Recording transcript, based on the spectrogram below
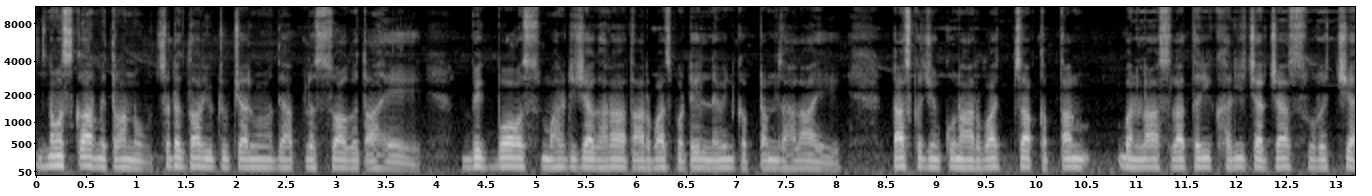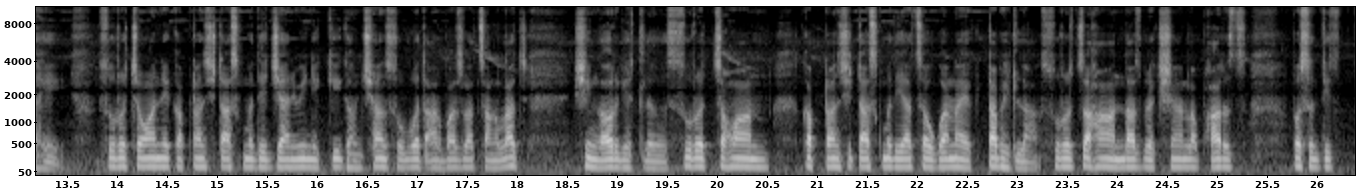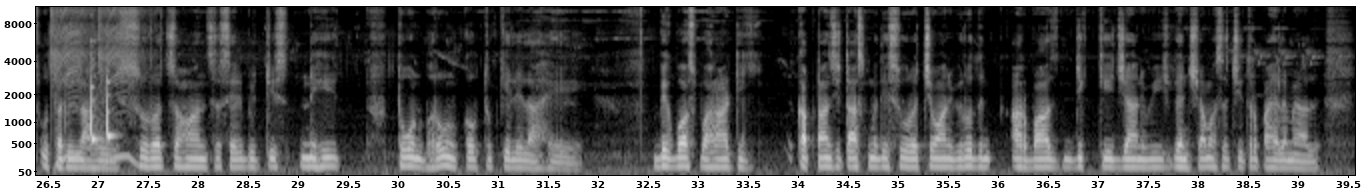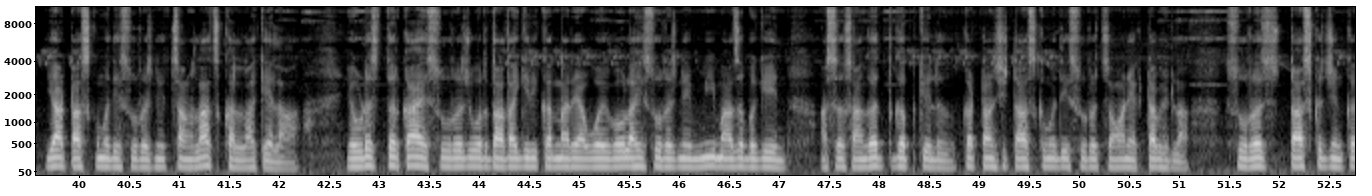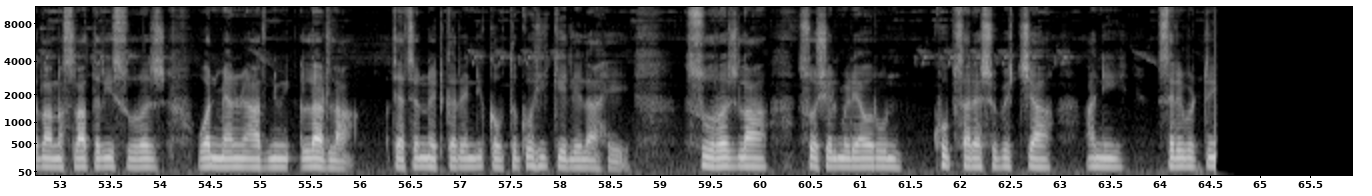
नमस्कार मित्रांनो चटकदार यूट्यूब चॅनलमध्ये आपलं स्वागत आहे. बिग बॉस मराठीच्या घरात अरबाज पटेल नवीन कप्तान झाला आहे. टास्क जिंकून अरबाजचा कप्तान बनला असला तरी खरी चर्चा सूरजची आहे. सूरज चव्हाणने कप्तानशी टास्कमध्ये जान्हवी निक्की घनशानसोबत अरबाजला चांगलाच शिंगावर घेतलं. सूरज चव्हाण कप्तानशी टास्कमध्ये या चौघांना एकटा भेटला. सूरजचा हा अंदाज प्रेक्षकांना फारच पसंतीत उतरलेला आहे. सूरज चव्हाणचं सेलिब्रिटीजनेही तोंड भरून कौतुक केलेलं आहे. बिग बॉस भराटी कप्तानसी टास्कमध्ये सूरज चव्हाण विरुद्ध अरबाज डिक्की जान्हवी घनश्याम असं चित्र पाहायला मिळालं. या टास्कमध्ये सूरजने चांगलाच कल्ला केला. एवढंच तर काय सूरजवर दादागिरी करणाऱ्या वैभवलाही सूरजने मी माझं बघेन असं सांगत गप केलं. कट्टांशी टास्कमध्ये सूरज चव्हाण एकटा भेटला सूरज टास्क जिंकला नसला तरी सूरज वन मॅन आर्मी लढला. त्याचं नेटकऱ्यांनी कौतुकही केलेलं आहे. सूरजला सोशल मीडियावरून खूप साऱ्या शुभेच्छा आणि सेलिब्रिटी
